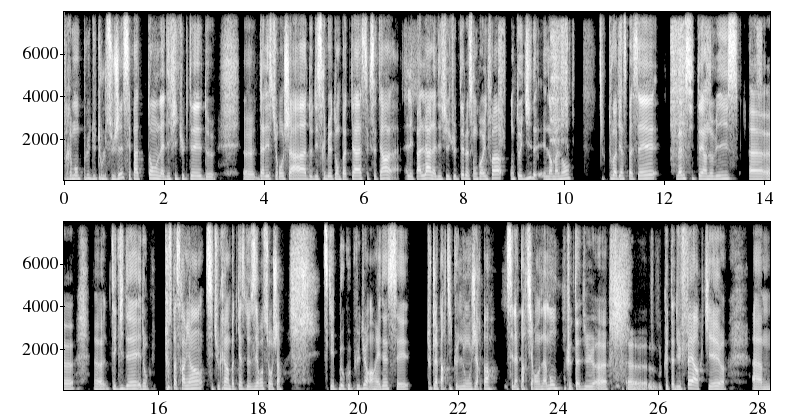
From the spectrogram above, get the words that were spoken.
vraiment plus du tout le sujet. C'est pas tant la difficulté de d'aller sur Ocha, de distribuer ton podcast, etc. Elle est pas là la difficulté parce qu'encore une fois, on te guide et normalement tout va bien se passer, même si tu es un novice, euh, tu es guidé et donc tout se passera bien si tu crées un podcast de zéro sur Ocha. Ce qui est beaucoup plus dur en réalité, c'est toute la partie que nous on gère pas. C'est la partie en amont que tu as dû euh, euh, que tu dû faire, qui est euh,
